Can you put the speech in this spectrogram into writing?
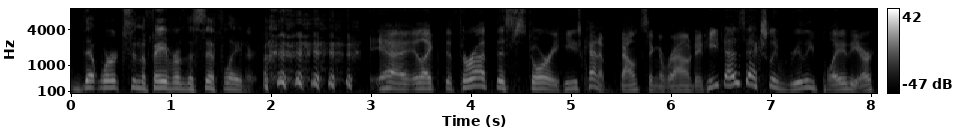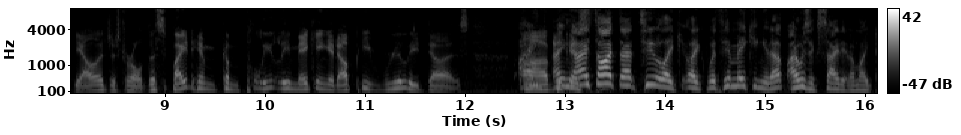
that works in the favor of the Sith later. Yeah, like the, throughout this story, he's kind of bouncing around, and he does actually really play the archaeologist role, despite him completely making it up. He really does. I, Uh, I, because- I thought that too. Like like with him making it up, I was excited. I'm like,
